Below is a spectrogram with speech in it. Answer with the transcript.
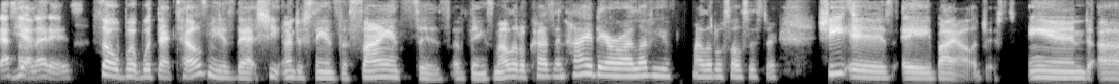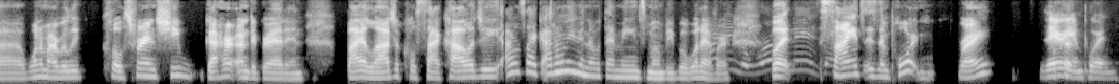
That's yes. all that is. So, but what that tells me is that she understands the sciences of things. My little cousin, hi Daryl, I love you, my little soul sister. She is a biologist, and uh, one of my really close friends, she got her undergrad in biological psychology. I was like, I don't even know what that means, Mumby, but whatever. But science is important, right? Very because, important.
